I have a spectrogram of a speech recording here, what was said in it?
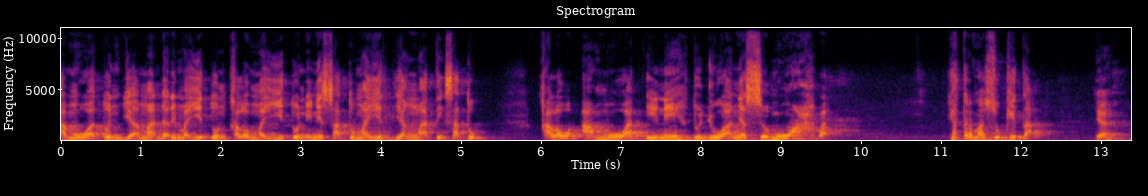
amwatun jamak dari mayitun. Kalau mayitun ini satu mayit yang mati satu. Kalau amwat ini tujuannya semua Pak. Ya termasuk kita. Ya.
